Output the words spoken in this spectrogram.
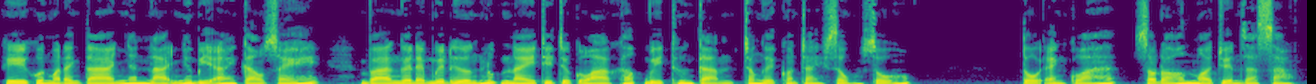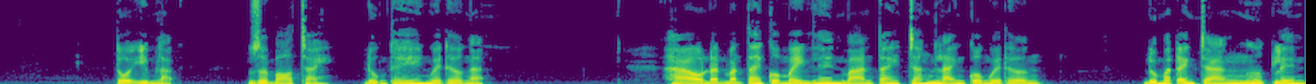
Khi khuôn mặt anh ta nhăn lại như bị ai cào xé, và người đẹp Nguyệt Hương lúc này thì trực hòa khóc vì thương cảm cho người con trai xấu số. Tội anh quá, sau đó mọi chuyện ra sao? Tôi im lặng, rồi bỏ chạy. Đúng thế, Nguyệt Hương ạ. hào đặt bàn tay của mình lên bàn tay trắng lạnh của Nguyệt Hương. Đôi mắt anh chàng ngước lên,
